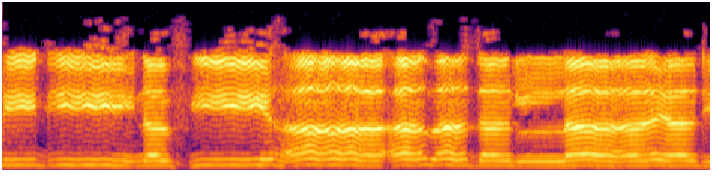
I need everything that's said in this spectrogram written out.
خَالِدِينَ فِيهَا أَبَدًا لَّا يَجِدُونَ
